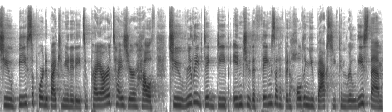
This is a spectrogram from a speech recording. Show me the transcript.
to be supported by community, to prioritize your health, to really dig deep into the things that have been holding you back so you can release them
